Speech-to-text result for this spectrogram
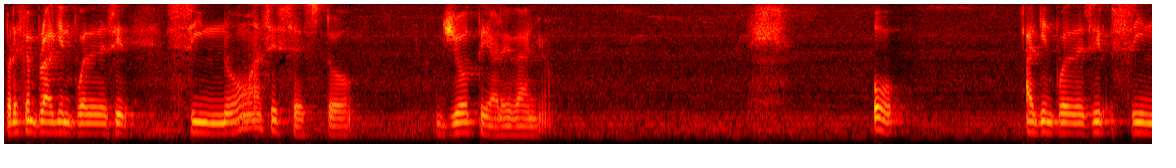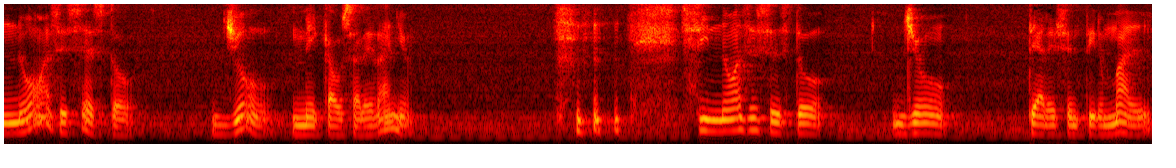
Por ejemplo, alguien puede decir, si no haces esto, yo te haré daño o alguien puede decir, si no haces esto, yo me causaré daño. si no haces esto, yo te haré sentir mal.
